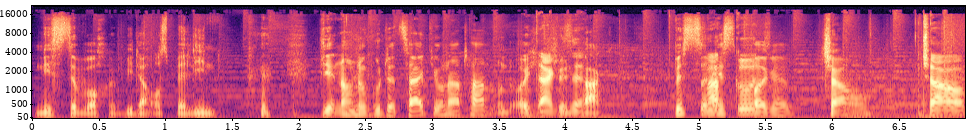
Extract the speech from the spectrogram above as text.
nächste Woche wieder aus Berlin. Dir noch eine gute Zeit, Jonathan, und euch Danke einen schönen sehr. Tag. Bis zur Mach's nächsten gut. Folge. Ciao. Ciao.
